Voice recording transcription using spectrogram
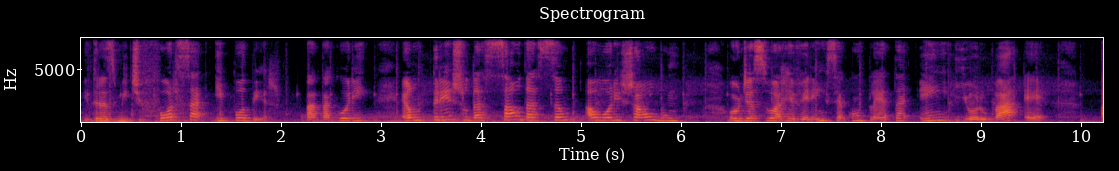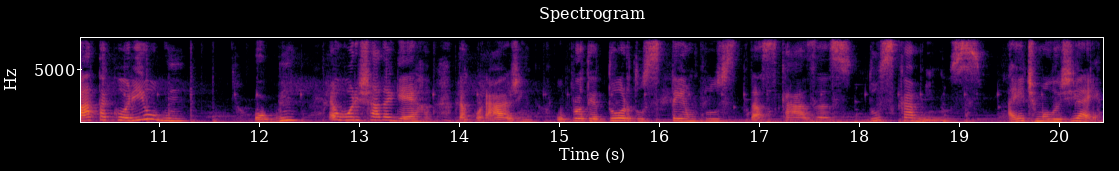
e transmite força e poder. Patacori é um trecho da saudação ao orixá Ogum, onde a sua reverência completa em Yorubá é Patacori Ogum. Ogum é o orixá da guerra, da coragem, o protetor dos templos, das casas, dos caminhos. A etimologia é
